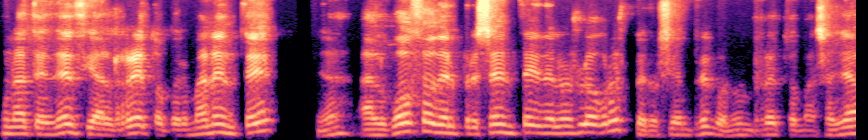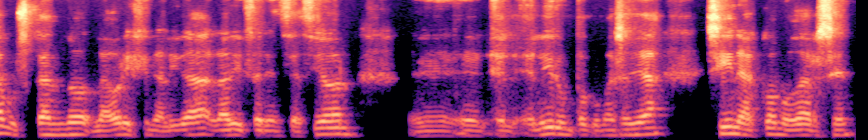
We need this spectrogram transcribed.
una tendencia al reto permanente, al gozo del presente y de los logros, pero siempre con un reto más allá, buscando la originalidad, la diferenciación, eh, el, ir un poco más allá sin acomodarse,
